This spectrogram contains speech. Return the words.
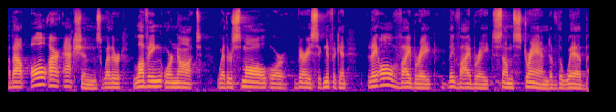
about all our actions, whether loving or not, whether small or very significant, they all vibrate, they vibrate some strand of the web,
